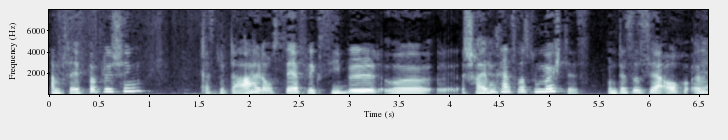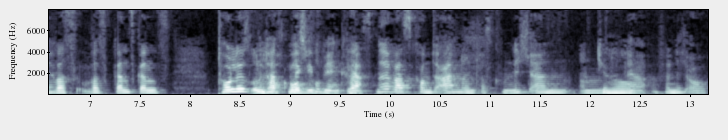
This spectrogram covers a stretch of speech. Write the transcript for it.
am Self-Publishing, dass du da halt auch sehr flexibel äh, schreiben Ja. kannst, was du möchtest. Und das ist ja auch äh, Ja. was, was ganz, ganz Tolles und, und hat auch ausprobieren kannst, ne? Was kommt an und was kommt nicht an. Und, Genau. Ja, finde ich auch. Ja.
